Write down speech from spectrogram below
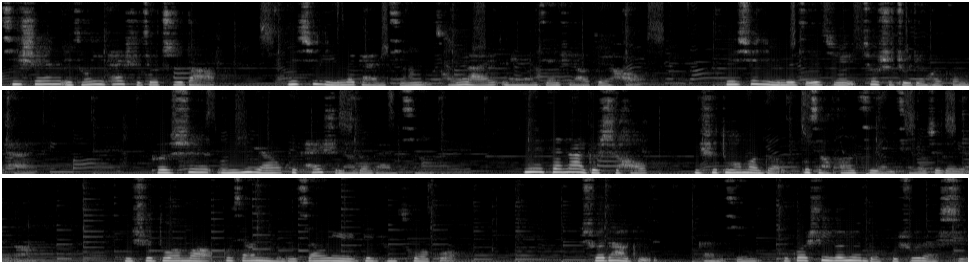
其实你从一开始就知道，也许你们的感情从来没能坚持到最后，也许你们的结局就是注定会分开。可是你依然会开始那段感情，因为在那个时候。你是多么的不想放弃眼前的这个人啊！你是多么不想你们的相遇变成错过。说到底，感情不过是一个愿赌服输的事。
